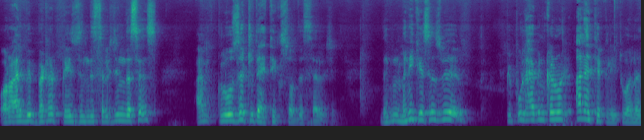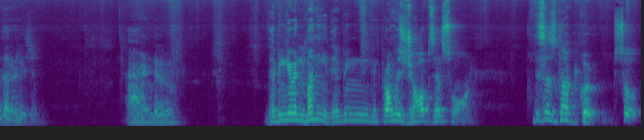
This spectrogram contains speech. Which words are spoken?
Or I'll be better placed in this religion in the sense I'm closer to the ethics of this religion. There have been many cases where people have been converted unethically to another religion. And uh, they've been given money, they've been promised jobs and so on. This is not good. So,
